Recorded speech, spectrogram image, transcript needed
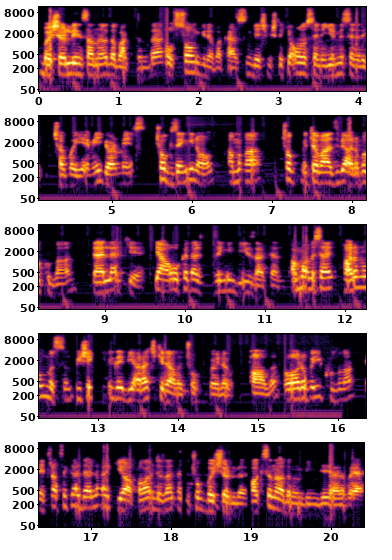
başarılı insanlara da baktığında o son güne bakarsın. Geçmişteki 10 sene, 20 senedeki çabayı, emeği görmeyiz. Çok zengin ol ama çok mütevazi bir araba kullan. Derler ki ya o kadar zengin değil zaten. Ama mesela paran olmasın bir şekilde bir araç kirala çok böyle pahalı. O arabayı kullan. Etraftakiler derler ki ya falanca zaten çok başarılı. Baksana adamın bindiği arabaya.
